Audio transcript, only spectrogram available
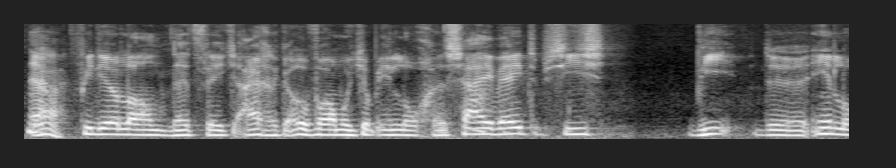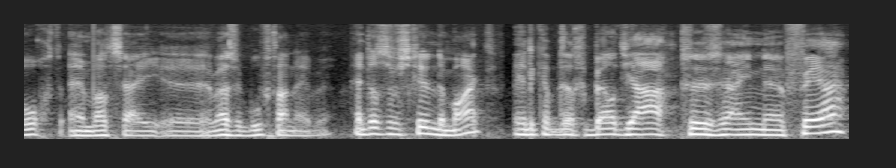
Ja, Videoland, Netflix, eigenlijk overal moet je op inloggen. Zij weten precies wie er inlogt en wat zij, eh, waar ze behoefte aan hebben. En dat is een verschillende markt. En ik heb net gebeld, ja, ze zijn eh fair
